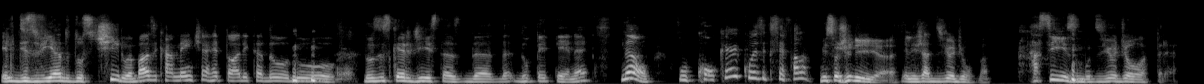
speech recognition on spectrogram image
Ele desviando dos tiros? É basicamente a retórica do, do dos esquerdistas da, da, do PT, né? Não, o, qualquer coisa que você fala, misoginia, ele já desviou de uma. Racismo, desviou de outra.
